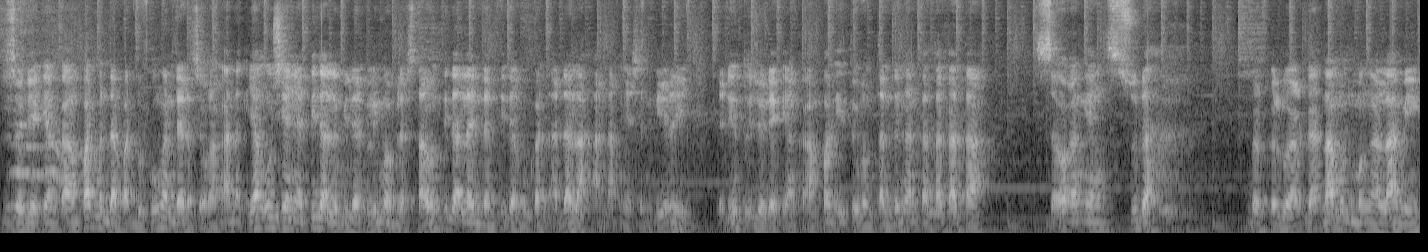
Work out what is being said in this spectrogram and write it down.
Zodiak yang keempat mendapat dukungan dari seorang anak yang usianya tidak lebih dari 15 tahun, tidak lain dan tidak bukan adalah anaknya sendiri. Jadi untuk zodiak yang keempat itu rentan dengan kata-kata seorang yang sudah berkeluarga namun mengalami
